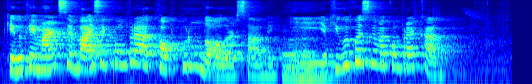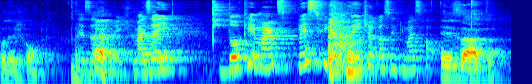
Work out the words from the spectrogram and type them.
Porque no Kmart você vai e você compra copo por um dólar, sabe? Uhum. E aqui qualquer coisa que você vai comprar é caro. Poder de compra. Exatamente. Mas aí, do Kmart especificamente é o que eu sinto mais falta. Exato.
